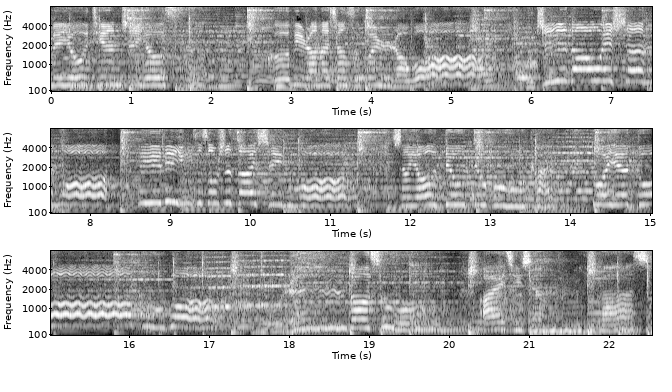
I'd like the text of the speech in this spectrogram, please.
没有甜只有涩，何必让那相思困扰我？不知道为什么，你的影子总是在心窝，想要丢丢不开，躲也躲不过。有人告诉我。爱情像一把锁，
